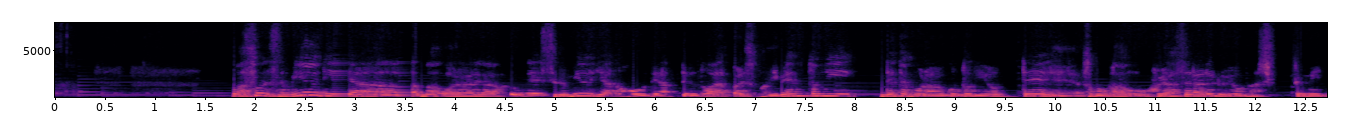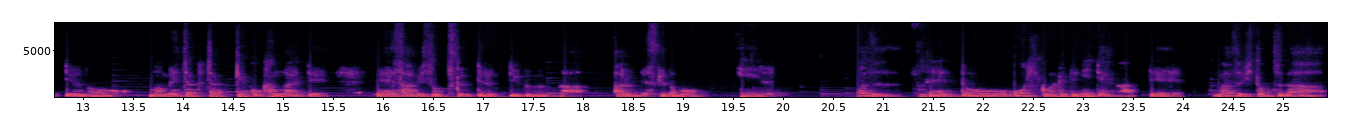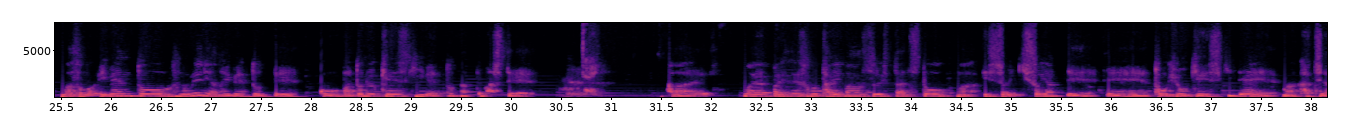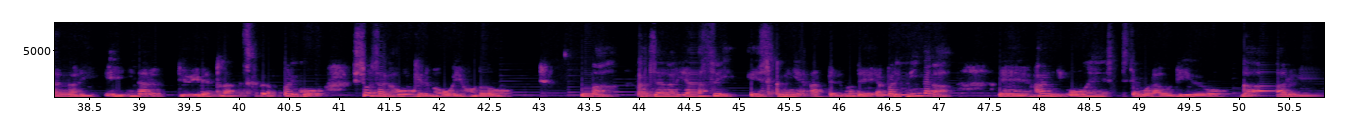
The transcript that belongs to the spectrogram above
まあ、そうですね、ミューディア、まあ、我々が運営するミューディアの方でやってるのは、やっぱりそのイベントに出てもらうことによって、そのファンを増やせられるような仕組みっていうのを、まあ、めちゃくちゃ結構考えて、えー、サービスを作ってるっていう部分があるんですけども、まず、えーと、大きく分けて2点あって、まず1つが、まあ、そのイベント、そのメディアのイベントってこうバトル形式イベントになってまして、はい。まあ、やっぱりね、その対バンする人たちと、まあ、一緒に競い合って、えー、投票形式で、まあ、勝ち上がりになるっていうイベントなんですけど、やっぱりこう視聴者が多ければ多いほど、まあ、勝ち上がりやすい仕組みにはなってるので、やっぱりみんなが、えー、ファンに応援してもらう理由がある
